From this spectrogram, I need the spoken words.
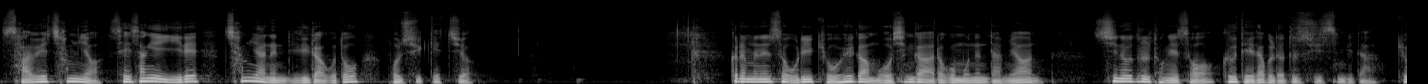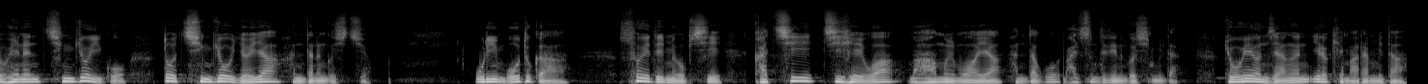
사회 참여, 세상의 일에 참여하는 일이라고도 볼 수 있겠죠. 그런 면에서 우리 교회가 무엇인가라고 묻는다면 신호들을 통해서 그 대답을 얻을 수 있습니다. 교회는 친교이고 또 친교여야 한다는 것이죠. 우리 모두가 소외됨이 없이 같이 지혜와 마음을 모아야 한다고 말씀드리는 것입니다. 교회 원장은 이렇게 말합니다.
